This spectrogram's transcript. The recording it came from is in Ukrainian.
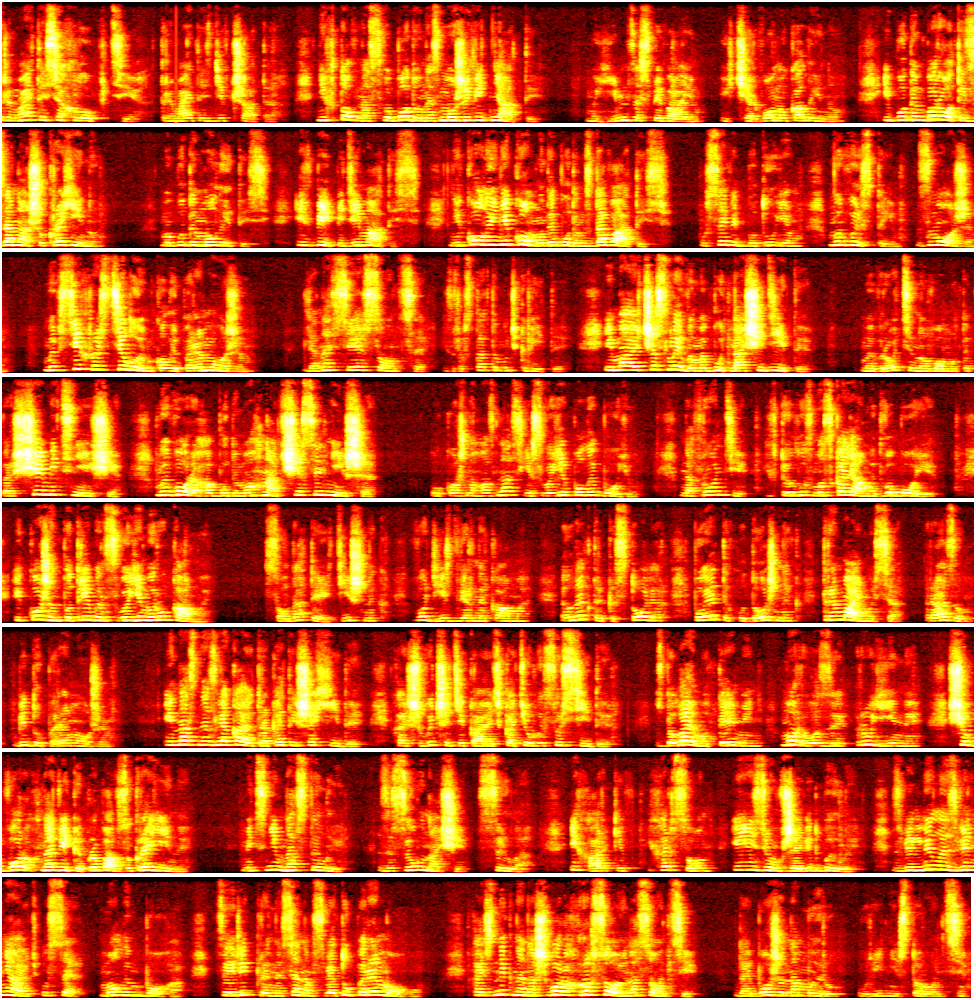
Тримайтеся, хлопці, тримайтесь, дівчата. Ніхто в нас свободу не зможе відняти. Ми гімн заспіваємо і червону калину, і будем боротись за нашу країну. Ми будем молитись і в бій підійматись, ніколи й нікому не будем здаватись. Усе відбудуєм, ми вистоїм, зможем. Ми всіх розцілуєм, коли переможем. Для нас сіє сонце і зростатимуть квіти, і мають щасливими будь наші діти. Ми в році новому тепер ще міцніші, ми ворога будемо гнать ще сильніше. У кожного з нас є своє поле бою, на фронті і в тилу з москалями двобої, і кожен потрібен своїми руками. Солдат і айтішник, водій з двірниками, електрик і столяр, поет і художник. Тримаймося, разом біду переможем. І нас не злякають ракети й шахіди, хай швидше тікають катюги сусіди. Здолаємо темінь, морози, руїни, щоб ворог навіки пропав з України. Міцні в нас тили, ЗСУ наші сила. І Харків, і Херсон, і Ізюм вже відбили. Звільнили, звільняють усе, молим Бога. Цей рік принесе нам святу перемогу. Хай зникне наш ворог росою на сонці. Дай Боже нам миру у рідній сторонці.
